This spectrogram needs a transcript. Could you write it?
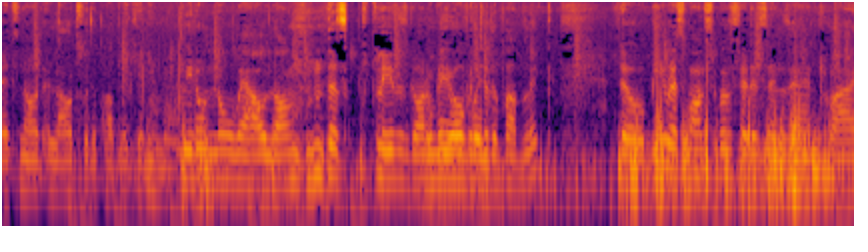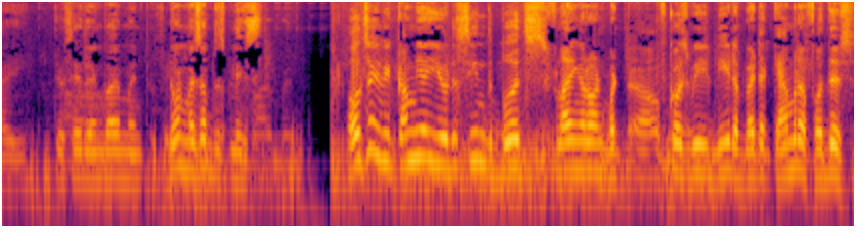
it's not allowed for the public anymore. We don't know where how long this place is going to be be open, open. to the public. So be responsible citizens and try to save the uh, environment. save Don't mess up this place. Also, if you come here, you would have seen the birds flying around, but uh, of course, we need a better camera for this.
